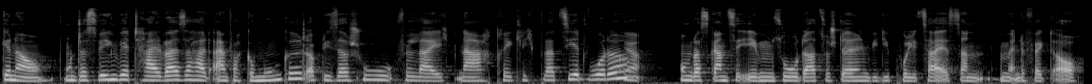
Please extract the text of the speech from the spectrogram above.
Genau. Und deswegen wird teilweise halt einfach gemunkelt, ob dieser Schuh vielleicht nachträglich platziert wurde, Ja. um das Ganze eben so darzustellen, wie die Polizei es dann im Endeffekt auch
